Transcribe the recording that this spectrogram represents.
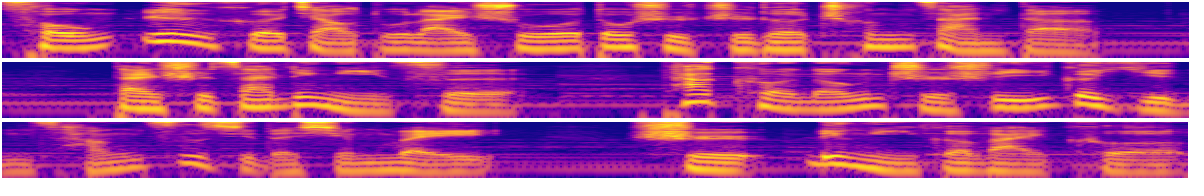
从任何角度来说都是值得称赞的。但是在另一次，他可能只是一个隐藏自己的行为，是另一个外壳。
